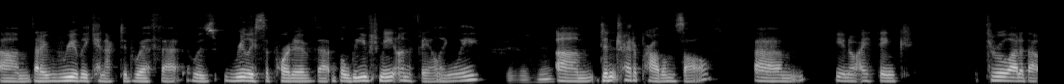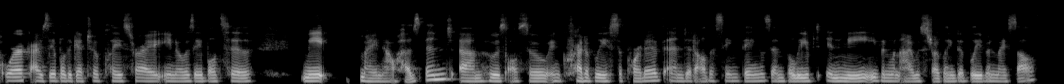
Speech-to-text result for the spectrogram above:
um, that i really connected with that was really supportive that believed me unfailingly mm-hmm. Um, didn't try to problem solve. Um, you know i think through a lot of that work, I was able to get to a place where I, you know, was able to meet my now husband, um, who is also incredibly supportive and did all the same things and believed in me even when I was struggling to believe in myself.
